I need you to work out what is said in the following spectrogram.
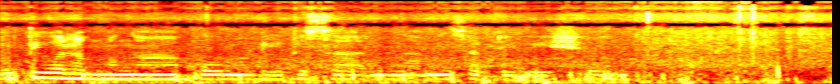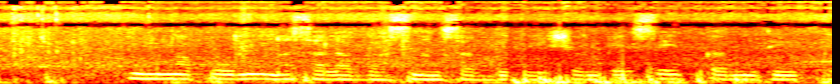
Buti walang mga puno dito sa ano namin subdivision. Yung mga puno nasa labas ng subdivision kaya safe kami dito.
